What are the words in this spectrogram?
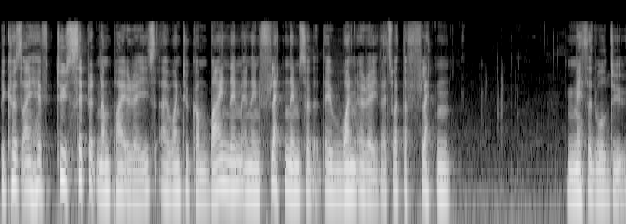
Because I have two separate NumPy arrays, I want to combine them and then flatten them so that they're one array. That's what the flatten method will do.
